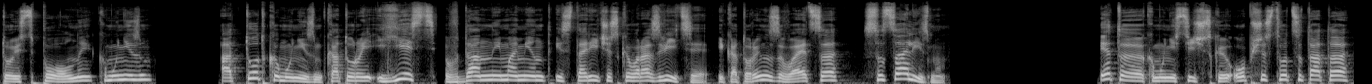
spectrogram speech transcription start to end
то есть полный коммунизм, а тот коммунизм, который есть в данный момент исторического развития и который называется социализмом. Это коммунистическое общество, цитата,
